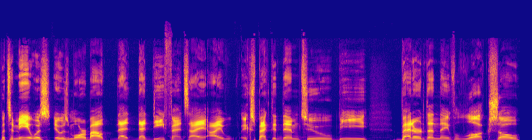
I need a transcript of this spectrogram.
But to me, it was it was more about that that defense. I I expected them to be better than they've looked. So.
